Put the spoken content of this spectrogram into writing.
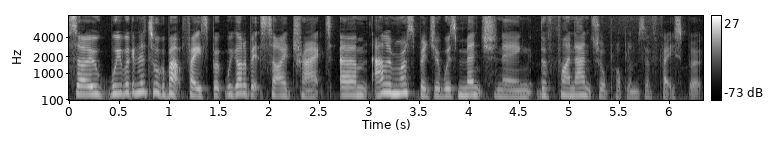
So we were going to talk about Facebook. We got a bit sidetracked. Um, Alan Rusbridger was mentioning the financial problems of Facebook.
